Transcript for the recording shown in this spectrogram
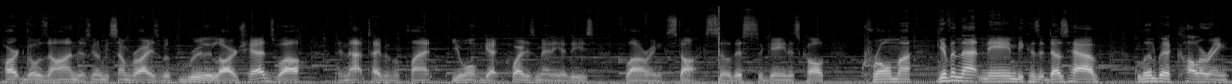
part goes on, there's gonna be some varieties with really large heads, while in that type of a plant, you won't get quite as many of these flowering stalks. So this again is called chroma, given that name because it does have a little bit of coloring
